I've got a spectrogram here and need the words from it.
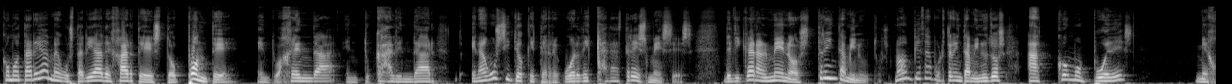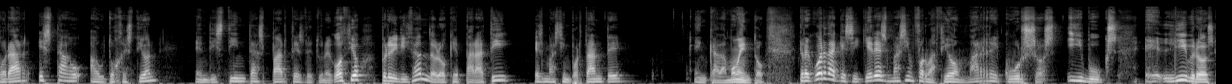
como tarea, me gustaría dejarte esto. Ponte en tu agenda, en tu calendar, en algún sitio que te recuerde cada tres meses. Dedicar al menos 30 minutos, ¿no? Empieza por 30 minutos a cómo puedes mejorar esta autogestión en distintas partes de tu negocio, priorizando lo que para ti es más importante en cada momento. Recuerda que si quieres más información, más recursos, ebooks, eh, libros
